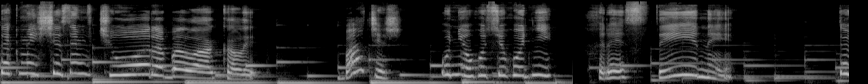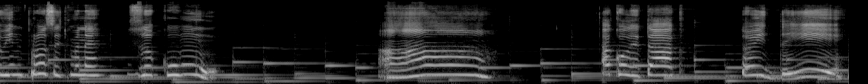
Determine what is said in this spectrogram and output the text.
Так ми ще з ним вчора балакали. Бачиш, у нього сьогодні Христини. То він просить мене за кому. А, а коли так, то йди.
